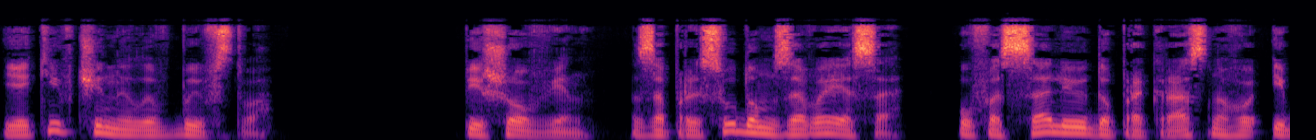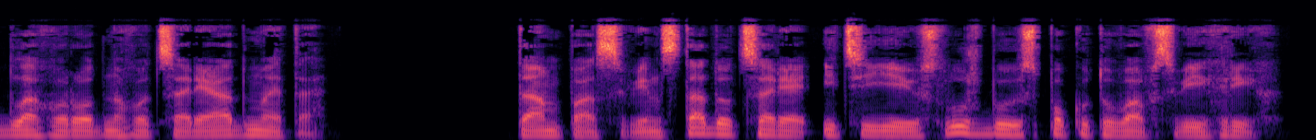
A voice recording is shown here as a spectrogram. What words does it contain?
які вчинили вбивство. Пішов він, за присудом Завееса, у Фессалію до прекрасного і благородного царя Адмета. Там пас він стадо царя і цією службою спокутував свій гріх.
